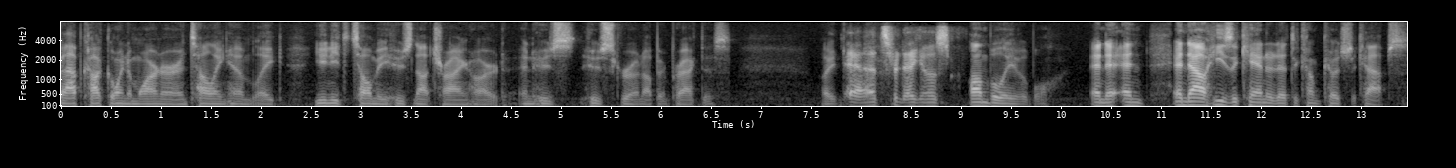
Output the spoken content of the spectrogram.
Babcock going to Marner and telling him like you need to tell me who's not trying hard and who's who's screwing up in practice. Like Yeah, that's ridiculous. unbelievable. And and and now he's a candidate to come coach the Caps.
